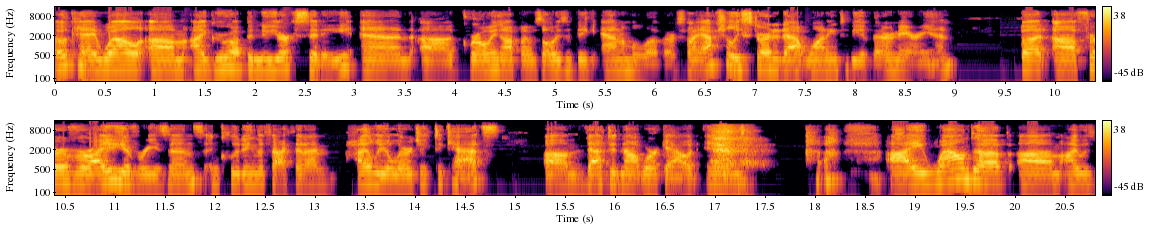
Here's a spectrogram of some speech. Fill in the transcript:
Okay, well, um, I grew up in New York City, and uh, growing up, I was always a big animal lover. So I actually started out wanting to be a veterinarian, but uh, for a variety of reasons, including the fact that I'm highly allergic to cats, um, that did not work out. And I wound up, um, I was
